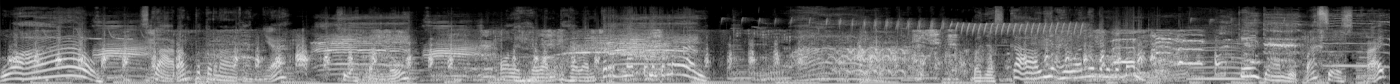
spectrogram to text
Wow, sekarang peternakannya sudah penuh oleh hewan-hewan ternak teman-teman. Banyak sekali ya hewannya teman-teman. Oke, jangan lupa subscribe,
